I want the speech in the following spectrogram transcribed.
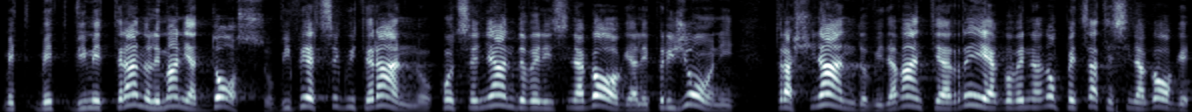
met, met, vi metteranno le mani addosso, vi perseguiteranno, consegnandoveli in sinagoghe, alle prigioni, trascinandovi davanti al re, a governare. Non pensate sinagoghe,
